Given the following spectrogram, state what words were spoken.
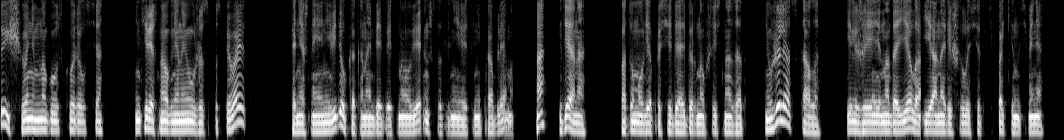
то еще немного ускорился. Интересно, огненный ужас поспевает? Конечно, я не видел, как она бегает, но уверен, что для нее это не проблема. «А? Где она?» — подумал я про себя, обернувшись назад. «Неужели отстала? Или же ей надоело, и она решила все-таки покинуть меня?»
